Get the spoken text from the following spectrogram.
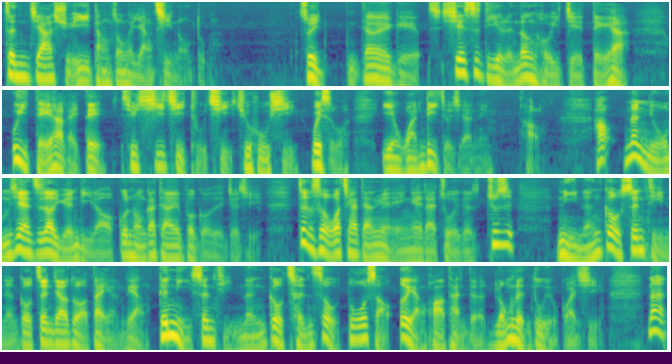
增加血液当中的氧气浓度。所以，当然给歇斯底里的人任何一节等下胃等下来对去吸气吐气去呼吸，为什么？也完力就这样呢？好，好，那你我们现在知道原理了。共同跟条件报告的就是，这个时候我其他也应该来做一个，就是。你能够身体能够增加多少带氧量，跟你身体能够承受多少二氧化碳的容忍度有关系。那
